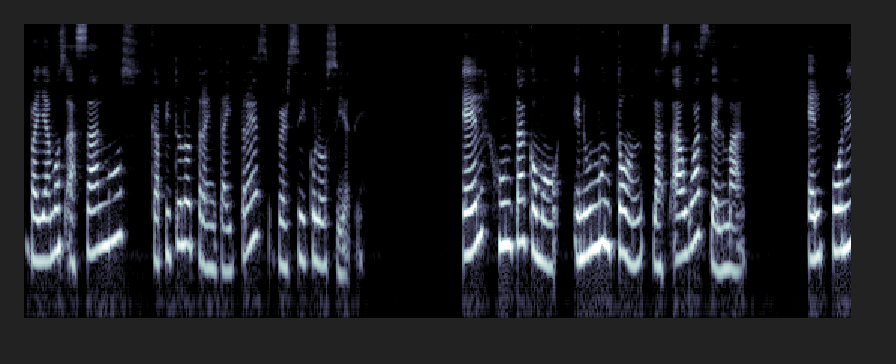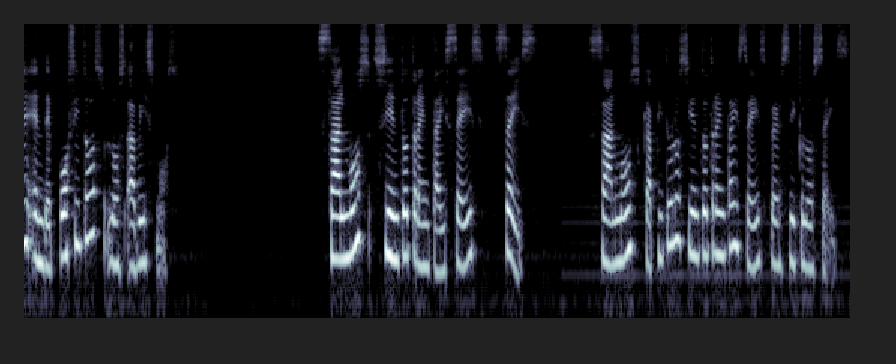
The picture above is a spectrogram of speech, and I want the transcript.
Vayamos a Salmos capítulo 33, versículo 7. Él junta como en un montón las aguas del mar. Él pone en depósitos los abismos. Salmos 136, 6. Salmos capítulo 136, versículo 6.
